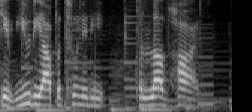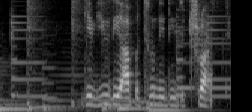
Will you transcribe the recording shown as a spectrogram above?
Give you the opportunity to love hard. Give you the opportunity to trust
